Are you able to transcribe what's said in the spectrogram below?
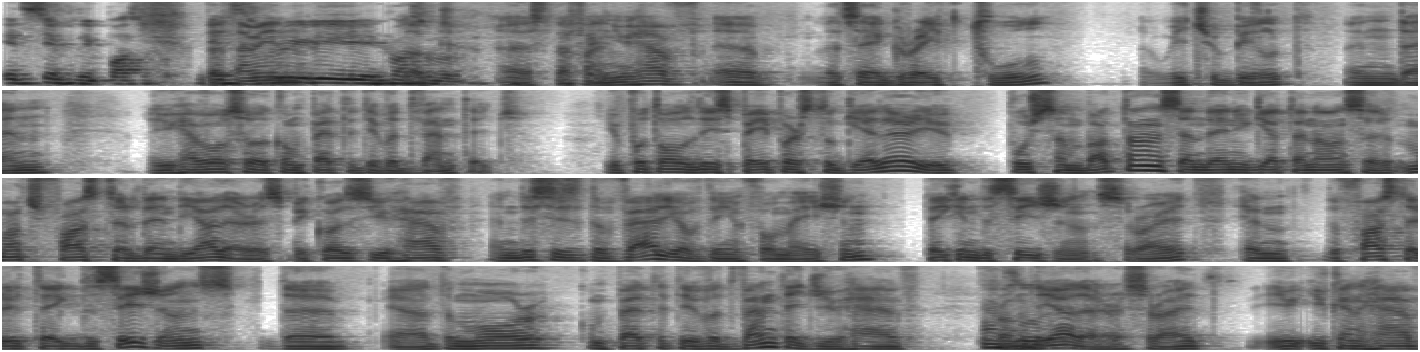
it's simply impossible. But, it's I mean, really impossible. Look, uh, Stefan, you have uh, let's say a great tool which you build, and then you have also a competitive advantage. You put all these papers together, you push some buttons and then you get an answer much faster than the others because you have and this is the value of the information taking decisions right? And the faster you take decisions the yeah, the more competitive advantage you have from Absolutely. the others right? You, you can have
